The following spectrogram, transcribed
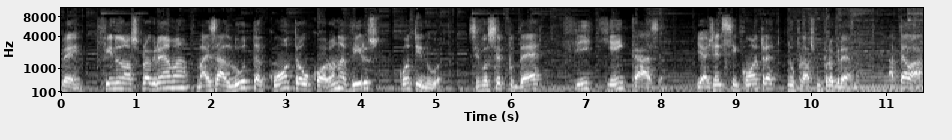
Bem, fim do nosso programa, mas a luta contra o coronavírus continua. Se você puder, fique em casa. E a gente se encontra no próximo programa. Até lá!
